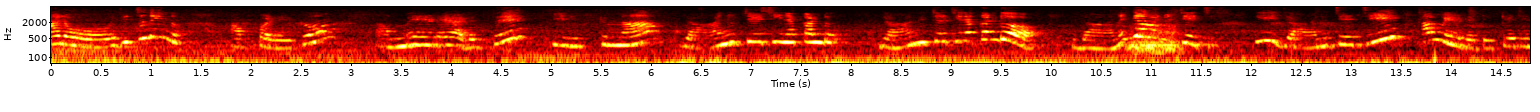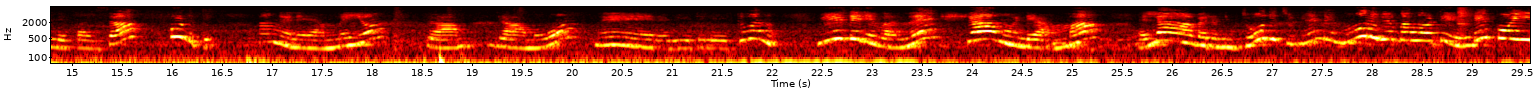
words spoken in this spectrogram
ആലോചിച്ചു നിന്നു. അപ്പോഴേക്കും അമ്മയുടെ അടുത്ത് ഇരിക്കുന്ന ജാനു ചേച്ചിനെ കണ്ടു. ജാനു ചേച്ചിനെ കണ്ടോ? ഇതാണ് ജാനു ചേച്ചി. ഈ ജാനു ചേച്ചി അമ്മയുടെ ടിക്കറ്റിന്റെ പൈസ കൊടുത്തു. അങ്ങനെ അമ്മയും രാമുവും നേരെ വീട്ടിലേക്ക് വന്നു. വീട്ടിൽ വന്ന് രാമുവിന്റെ അമ്മ എല്ലാവരോടും ചോദിച്ചു എന്റെ നൂറ് രൂപ നോട്ട് എവിടെ പോയി?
